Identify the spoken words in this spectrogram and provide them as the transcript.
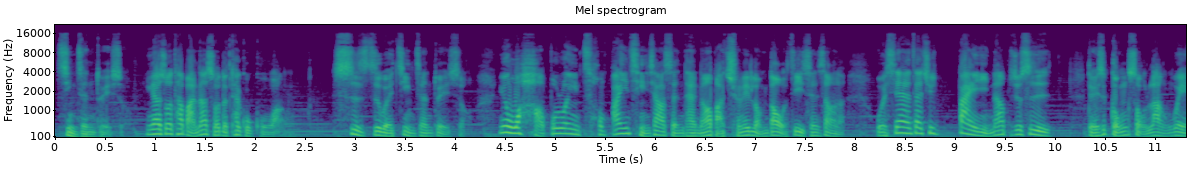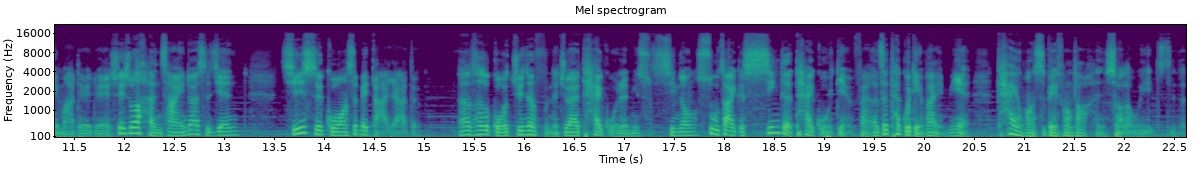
竞争对手，应该说他把那时候的泰国国王视之为竞争对手。因为我好不容易从把你请下神坛，然后把权力拢到我自己身上了，我现在再去拜你，那不就是等于是拱手让位嘛，对不对？所以说很长一段时间，其实国王是被打压的。那他说国军政府呢，就在泰国人民心中塑造一个新的泰国典范，而在泰国典范里面，泰王是被放到很小的位置的。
